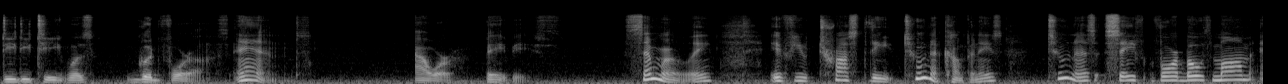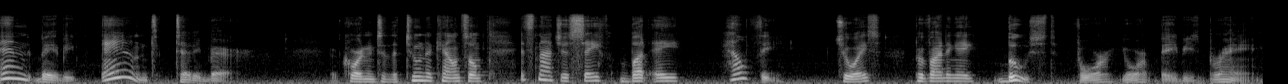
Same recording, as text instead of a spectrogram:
DDT was good for us, and our babies. Similarly, if you trust the tuna companies, tuna's safe for both mom and baby, and teddy bear. According to the Tuna Council, it's not just safe, but a healthy choice, providing a boost for your baby's brain.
